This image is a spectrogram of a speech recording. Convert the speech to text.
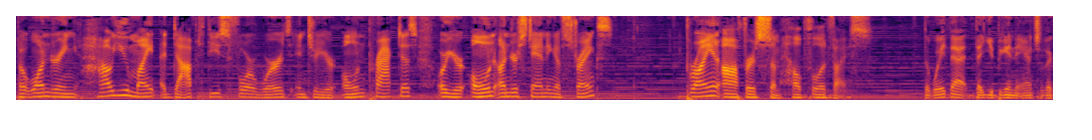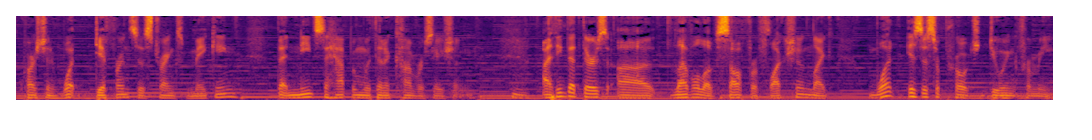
but wondering how you might adopt these four words into your own practice or your own understanding of strengths, Brian offers some helpful advice. The way that, that you begin to answer the question, what difference is strengths making, that needs to happen within a conversation. Hmm. I think that there's a level of self reflection like, what is this approach doing for me?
